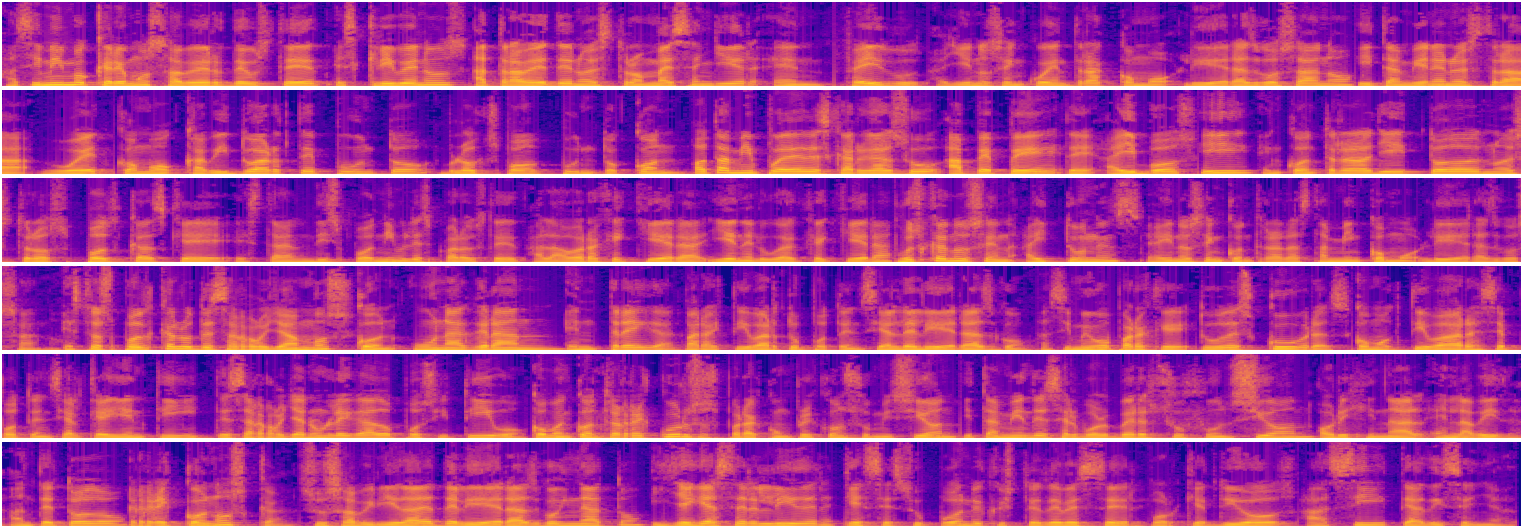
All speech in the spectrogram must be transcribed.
Asimismo, queremos saber de usted. Escríbenos a través de nuestro Messenger en Facebook. Allí nos encuentra como Liderazgo Sano y también en nuestra web como caviduarte.blogspot.com. O también puede descargar su app de iVoox y encontrar allí todos nuestros podcasts que están disponibles para usted a la hora que quiera y en el lugar que quiera. Búscanos en iTunes y ahí nos encontrarás también como Liderazgo Sano. Estos podcasts los desarrollamos con una gran entrega para activar tu potencial de liderazgo. Asimismo, para que tú descubras cómo activar ese potencial que hay en ti, desarrollar un legado positivo, cómo encontrar recursos para cumplir con su misión y también desenvolver su función original en la vida. Ante todo, reconozca sus habilidades de liderazgo innato y llegue a ser el líder que se supone que usted debe ser, porque Dios así te ha diseñado.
